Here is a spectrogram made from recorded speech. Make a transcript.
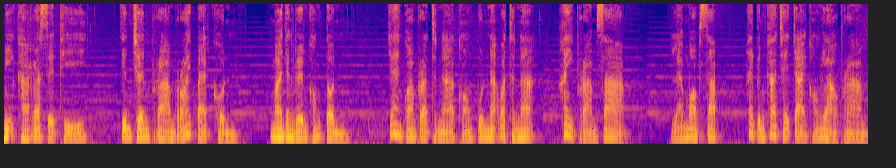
มิคาราเศรษฐีจึงเชิญพราหมณ์ร้อยแปดคน มายังเรือนของตน แจ้งความปรารถนาของปุณณวัฒนะ ให้พราหมณ์ทราบ แล้วมอบทรัพย์ให้เป็นค่าใช้จ่ายของเหล่าพราหมณ์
